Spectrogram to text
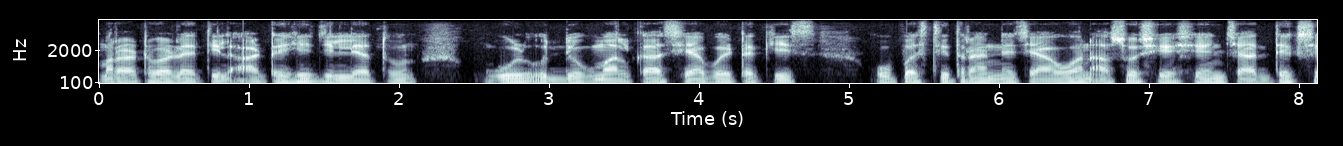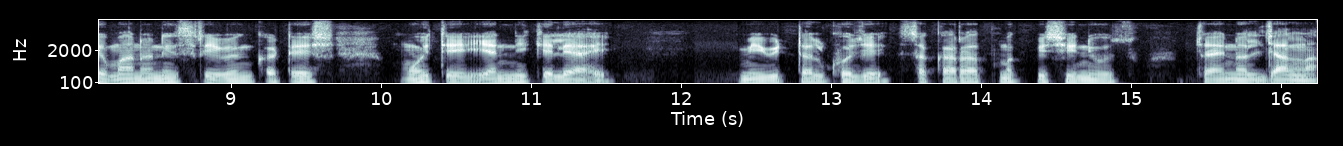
मराठवाड्यातील आठही जिल्ह्यातून गूळ उद्योग मालकास ह्या बैठकीस उपस्थित राहण्याचे आवाहन असोसिएशनचे अध्यक्ष माननीय श्री. व्यंकटेश मोहिते यांनी केले आहे. मी विठ्ठल खोजे, सकारात्मक पीसी न्यूज चॅनल जालना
